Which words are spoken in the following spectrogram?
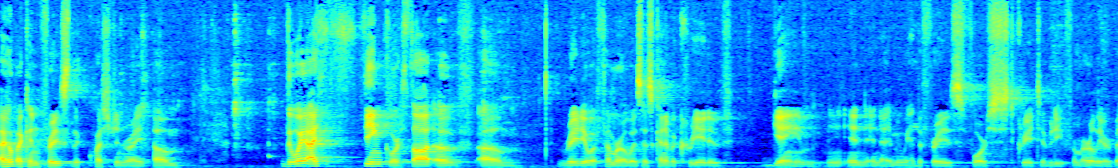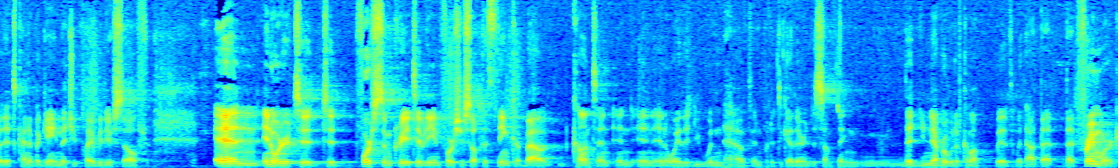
I hope I can phrase the question right. Um, the way I think or thought of um, radio ephemera was as kind of a creative game. And, and, I mean, we had the phrase forced creativity from earlier, but it's kind of a game that you play with yourself. And in order to, to force some creativity and force yourself to think about content in, in, in a way that you wouldn't have and put it together into something that you never would have come up with without that, that framework,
